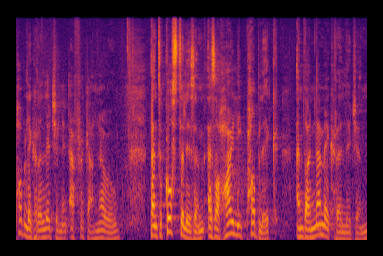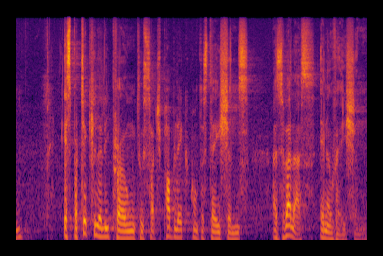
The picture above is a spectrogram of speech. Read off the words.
public religion in Africa know, Pentecostalism as a highly public and dynamic religion is particularly prone to such public contestations as well as innovation.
